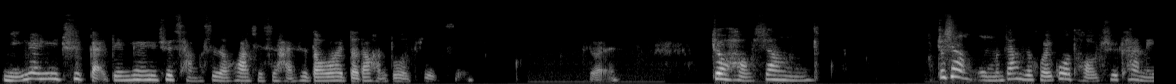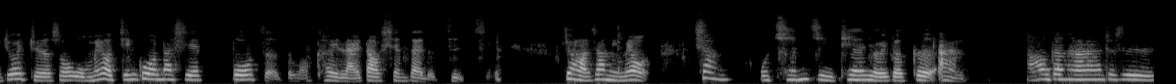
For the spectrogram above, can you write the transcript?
你愿意去改变，愿意去尝试的话，其实还是都会得到很多的祝福。对，就好像，就像我们这样子回过头去看，你就会觉得说，我没有经过那些波折，怎么可以来到现在的自己？就好像你没有像。我前几天有一个个案，然后跟他就是，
